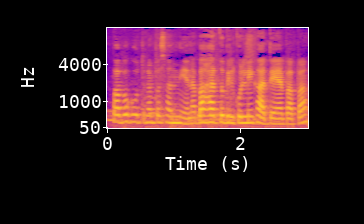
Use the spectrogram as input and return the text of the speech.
पापा को उतना पसंद नहीं है ना। बाहर तो बिल्कुल नहीं खाते हैं पापा।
